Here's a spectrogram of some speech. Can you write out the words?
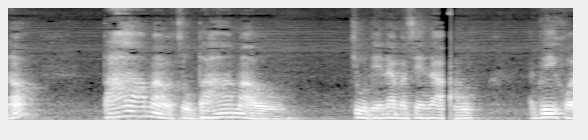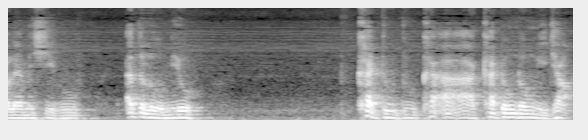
เนาะဘာမှဆိုဘာမှဟိုကြိုတင်လည်းမစင်စားဘူးအ တွေးခေါ်လည်းမရှိဘူးအဲ့ဒါလိုမျိုးခတ်တူတူခတ်အားအားခတ်တုံးတုံးနေကြောင်း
